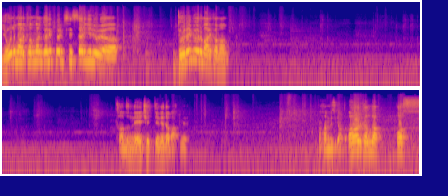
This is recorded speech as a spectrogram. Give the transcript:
Ya oğlum arkamdan garip garip sesler geliyor ya. Dönemiyorum arkama. Kadın neye çektiğine de bakmıyor. Aha müzik yaptı. Aa arkamda. Has.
